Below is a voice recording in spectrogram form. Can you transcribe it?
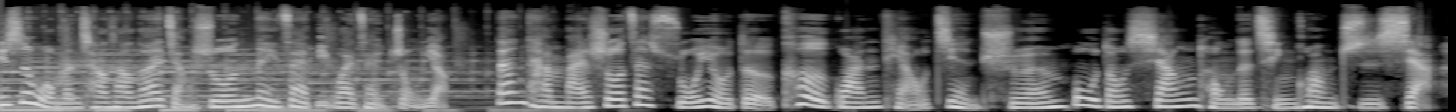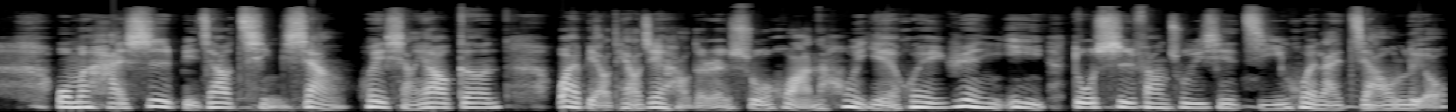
其实我们常常都在讲说，内在比外在重要。但坦白说，在所有的客观条件全部都相同的情况之下，我们还是比较倾向会想要跟外表条件好的人说话，然后也会愿意多释放出一些机会来交流。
